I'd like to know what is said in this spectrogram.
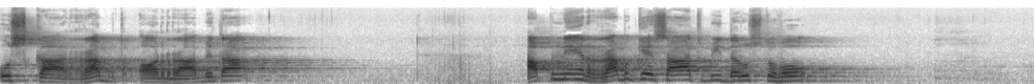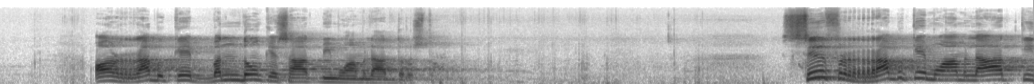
उसका रब्त और राबता अपने रब के साथ भी दुरुस्त हो और रब के बंदों के साथ भी मामला दुरुस्त हो। सिर्फ़ रब के मामलात की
